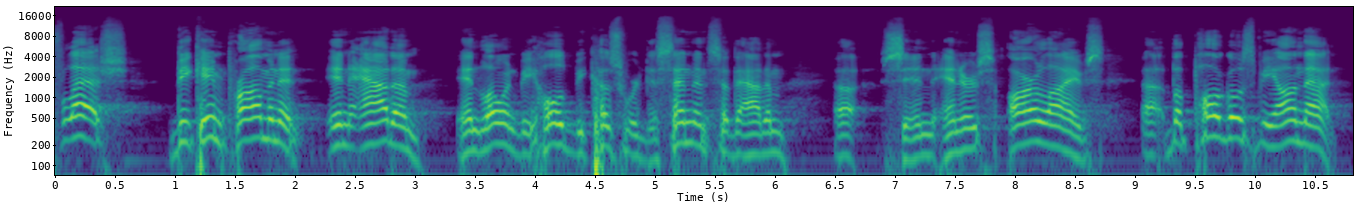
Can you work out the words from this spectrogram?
flesh became prominent in Adam. And lo and behold, because we're descendants of Adam, uh, sin enters our lives. Uh, but Paul goes beyond that.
